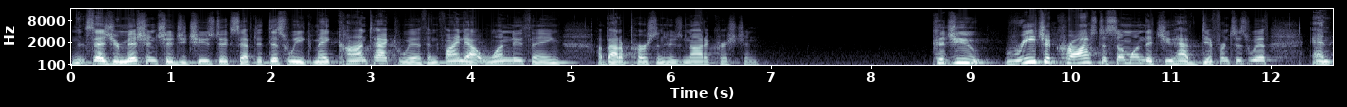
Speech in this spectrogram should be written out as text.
And it says, Your mission, should you choose to accept it this week, make contact with and find out one new thing about a person who's not a Christian. Could you reach across to someone that you have differences with and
